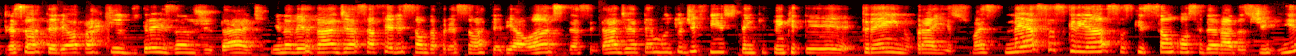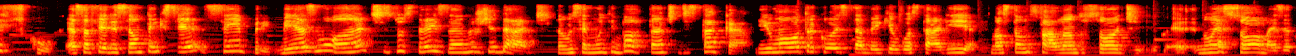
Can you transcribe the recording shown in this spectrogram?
pressão arterial a partir de 3 anos de idade. E, na verdade, essa aferição da pressão arterial antes dessa idade é até muito difícil, tem que, tem que ter treino para isso. Mas nessas crianças que são consideradas de risco, essa aferição tem que ser sempre, mesmo antes dos 3 anos de idade. Então, isso é muito importante destacar. E uma outra coisa também que eu gostaria, nós estamos falando só de, é, não é só, mas é,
